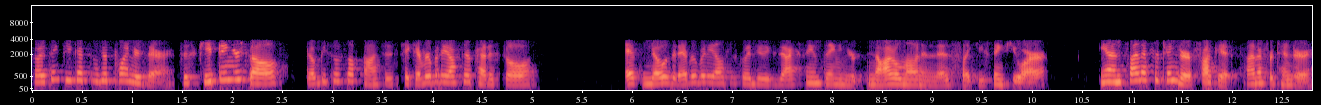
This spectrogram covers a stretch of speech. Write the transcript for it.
So I think you got some good pointers there. Just keep being yourself. Don't be so self-conscious. Take everybody off their pedestal if, know that everybody else is going to do the exact same thing and you're not alone in this like you think you are. And sign up for Tinder. Fuck it. Sign up for Tinder.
